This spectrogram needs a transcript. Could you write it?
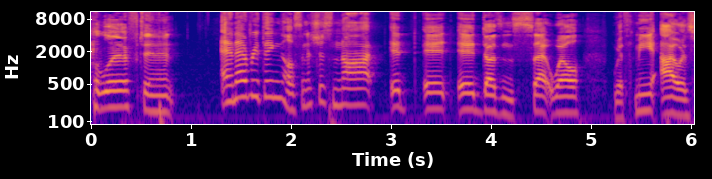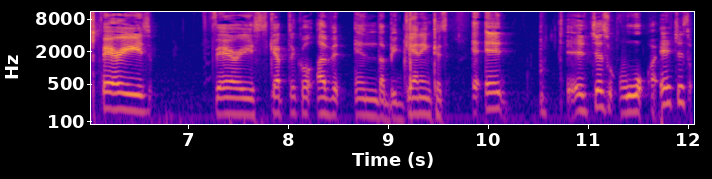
Lyft and and everything else, and it's just not it it it doesn't set well with me. I was very very skeptical of it in the beginning because it, it it just it just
